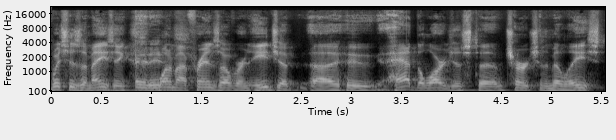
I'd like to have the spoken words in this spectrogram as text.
which is amazing. It is. One of my friends over in Egypt, uh, who had the largest uh, church in the Middle East,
